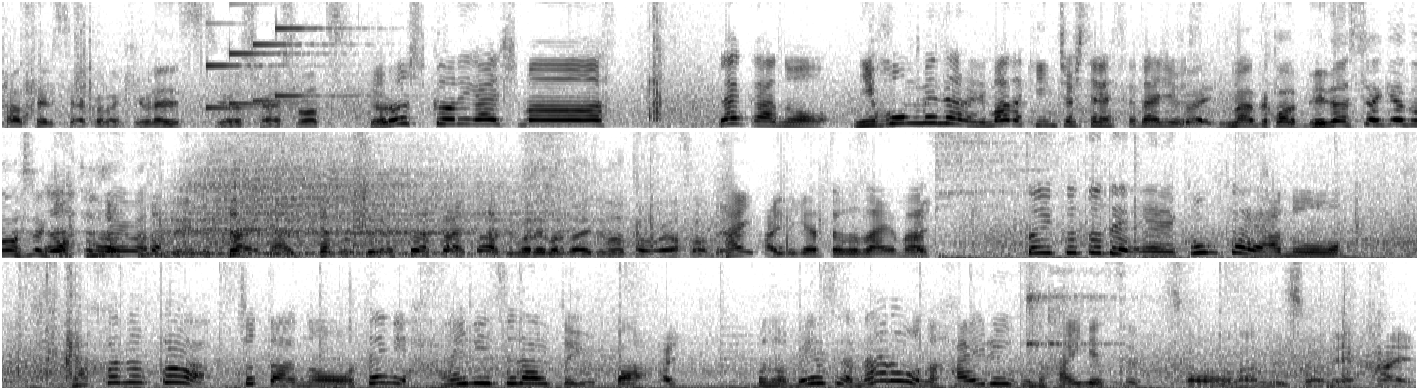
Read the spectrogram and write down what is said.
カーセルスヤコの木村です。よろしくお願いします。よろしくお願いします。なんかあの2本目なのにまだ緊張してないですか？大丈夫ですか？まあ、この出だしだけはどうしても緊張しちゃいますね。はい。始まれば大丈夫だと思いますので。はい、ありがとうございます。ということで、えー今回あのなかなかちょっとあの手に入りづらいというか、はいこのベースがナローのハイルーフのハイエースそうなんですよね。はい。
